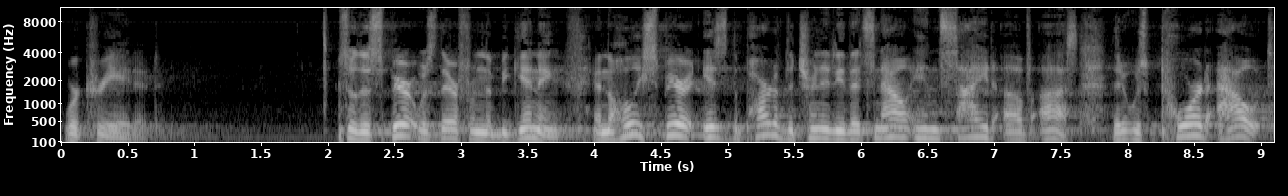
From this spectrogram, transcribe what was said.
were created. So the Spirit was there from the beginning. And the Holy Spirit is the part of the Trinity that's now inside of us. That it was poured out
